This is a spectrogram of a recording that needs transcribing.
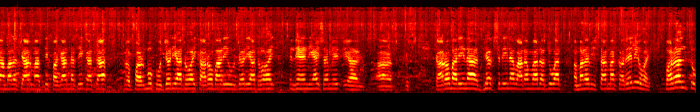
અમારા ચાર માસથી પગાર નથી કરતા. પ્રમુખ ઉજળિયાત હોય, કારોબારી ઉજળિયાત હોય, ને ન્યાય સમિતિ કારોબારીના અધ્યક્ષશ્રીને વારંવાર રજૂઆત અમારા વિસ્તારમાં કરેલી હોય. પરંતુ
